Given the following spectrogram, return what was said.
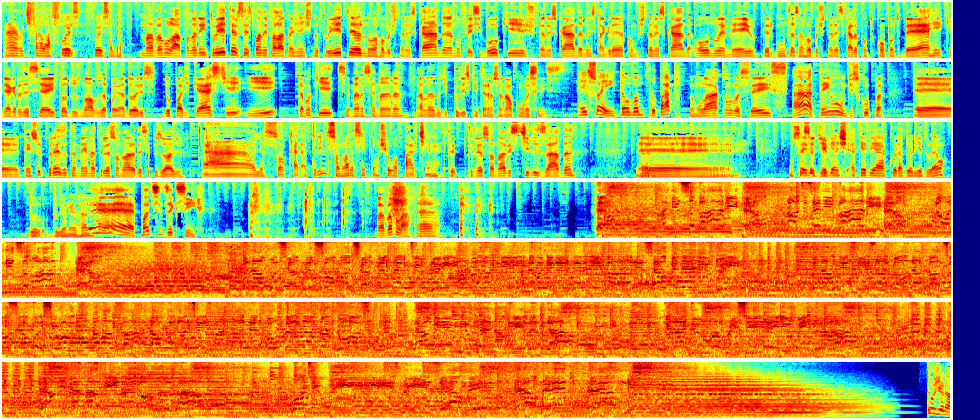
ah, vou te falar, força, força, Léo. Mas vamos lá, falando em Twitter, vocês podem falar com a gente no Twitter, no arroba Chutando Escada, no Facebook, Chutando Escada, no Instagram como Chutando Escada, ou no e-mail, perguntas arroba chutandoescada.com.br. Queria agradecer aí todos os novos apoiadores do podcast e estamos aqui, semana a semana, falando de política internacional com vocês. É isso aí, então vamos pro papo? Vamos lá com vocês. Ah, tem um, desculpa. É, tem surpresa também na trilha sonora desse episódio. Ah, olha só, cara. A trilha sonora sempre é um show à parte, né? trilha sonora estilizada. É. É... Não sei teve, se eu digo. Teve a, teve a curadoria do Léo? Do, do Leonard Ramos? É, pode-se dizer que sim. Mas vamos lá. É.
